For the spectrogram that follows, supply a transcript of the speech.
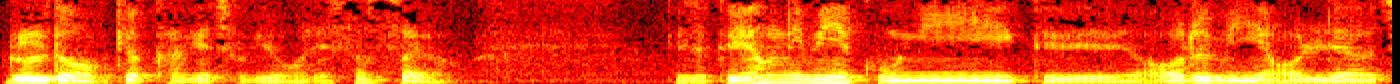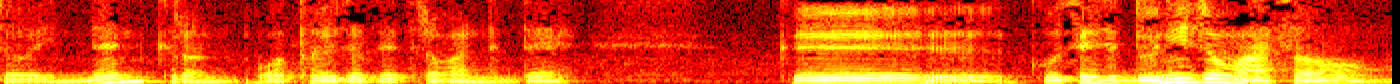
룰도 엄격하게 적용을 했었어요. 그래서 그 형님이 공이 그 얼음이 얼려져 있는 그런 워터 해저드에 들어갔는데 그 곳에 이제 눈이 좀 와서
